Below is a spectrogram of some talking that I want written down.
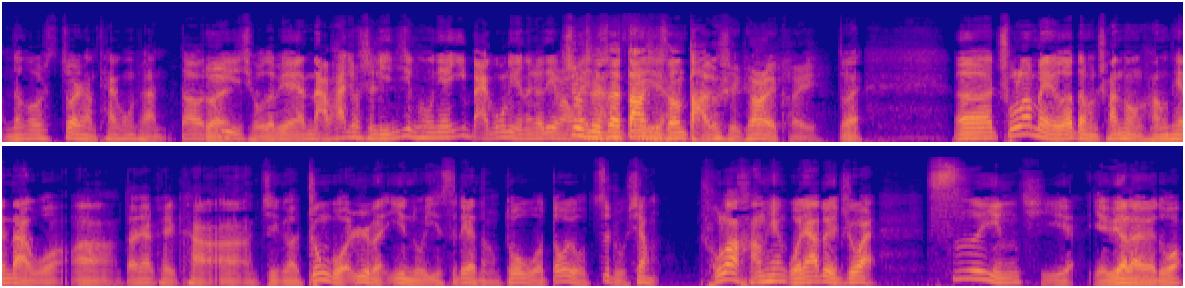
能够坐上太空船到地球的边缘，哪怕就是临近空间一百公里那个地方，就是在大气气层打个水漂也可以。呃，除了美俄等传统航天大国啊，大家可以看啊，这个中国、日本、印度、以色列等多国都有自主项目。除了航天国家队之外，私营企业也越来越多。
